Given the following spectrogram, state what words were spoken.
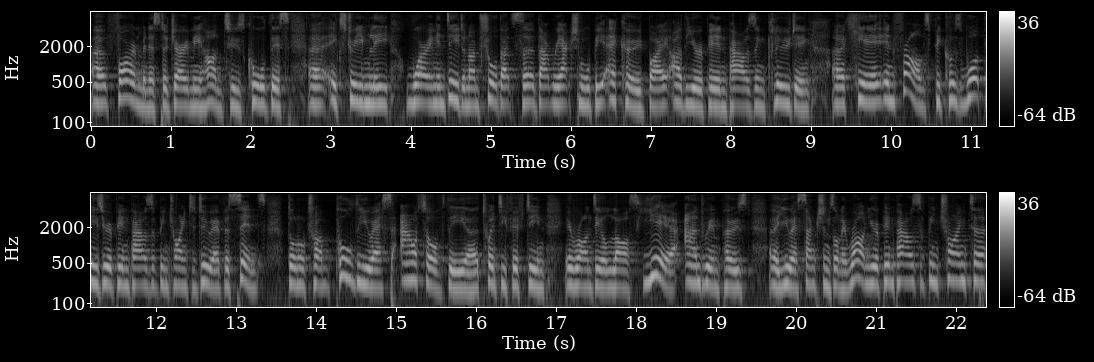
uh, Foreign Minister, Jeremy Hunt, who's called this uh, extremely worrying indeed. And I'm sure uh, that reaction will be echoed by other European powers, including uh, here in France, because what these European powers have been trying to do ever since Donald Trump pulled the US out of the uh, 2015 Iran deal last year and reimposed US sanctions on Iran, European powers have been trying to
